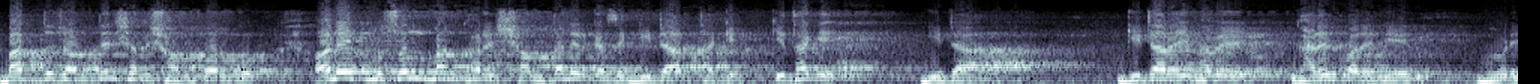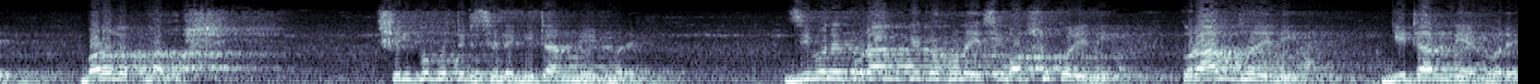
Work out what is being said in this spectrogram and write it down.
বাদ্যযন্ত্রের সাথে সম্পর্ক। অনেক মুসলমান ঘরের সন্তানের কাছে গিটার থাকে। কি থাকে? গিটার। গিটার এইভাবে ঘাড়ের পরে নিয়ে ঘোরে। বড়লোক মানুষ। শিল্পপতির ছেলে গিটার নিয়ে ঘোরে। জীবনে কোরআনকে কখনো স্পর্শ করিনি, কোরআন ধরিনি, গিটার নিয়ে ঘোরে,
